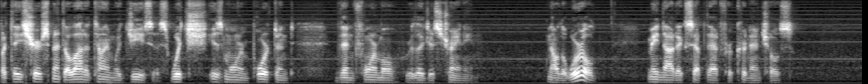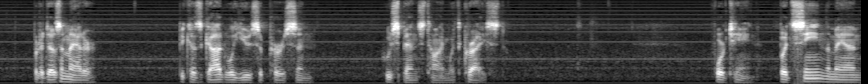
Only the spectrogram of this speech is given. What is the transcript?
But they sure spent a lot of time with Jesus, which is more important than formal religious training. Now, the world may not accept that for credentials, but it doesn't matter because God will use a person who spends time with Christ. 14. But seeing the man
